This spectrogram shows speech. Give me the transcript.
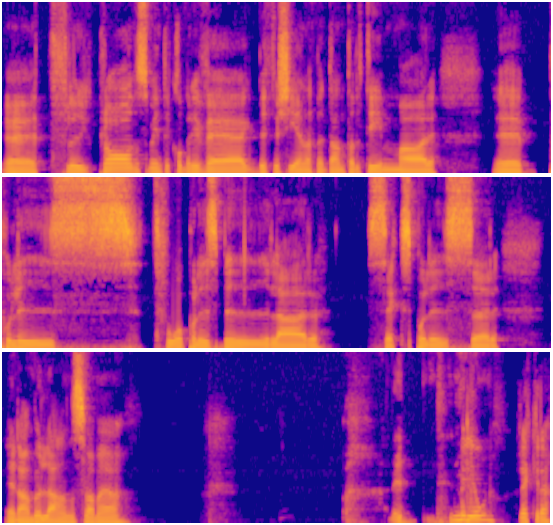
Ett flygplan som inte kommer iväg, blir försenat med ett antal timmar. Eh, polis, två polisbilar, sex poliser, en ambulans var med. Det är en miljon, räcker det?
